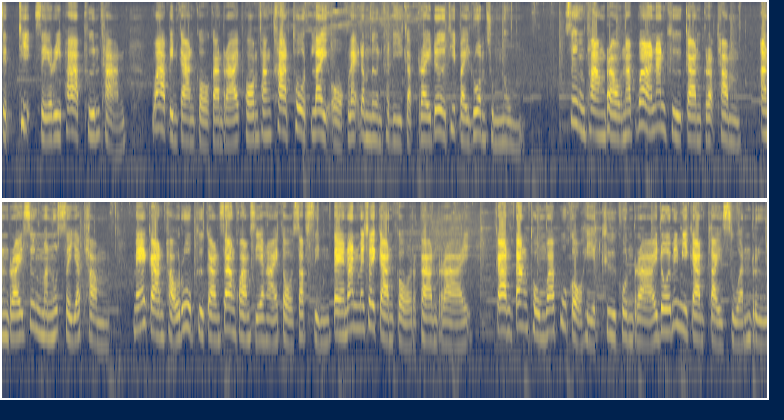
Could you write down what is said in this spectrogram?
สิทธิเสรีภาพพื้นฐาน ว่าเป็นการก่อการร้ายพร้อมทั้งคาดโทษไล่ออกและดำเนินคดีกับไรเดอร์ที่ไปร่วมชุมนุม ซึ่งทางเรานับว่านั่นคือการกระทำอันไร้ซึ่งมนุษยธรรม แม้การเผารูปคือการสร้างความเสียหายต่อทรัพย์สิน แต่นั่นไม่ใช่การก่อการร้ายการตั้งธงว่าผู้ก่อเหตุคือคนร้ายโดยไม่มีการไต่สวนหรือ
